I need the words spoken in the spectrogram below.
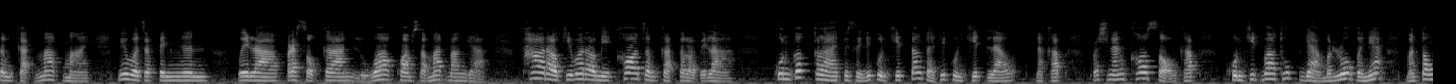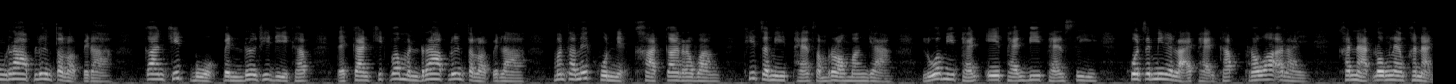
จำกัดมากมาย ไม่ว่าจะเป็นเงิน เวลาประสบการณ์ หรือว่าความสามารถบางอย่าง ถ้าเราคิดว่าเรามีข้อจำกัดตลอดเวลา คุณก็กลายเป็นสิ่งที่คุณคิดตั้งแต่ที่คุณคิดแล้วนะครับ เพราะฉะนั้นข้อ2ครับคุณคิดว่าทุกอย่างบนโลกใบนี้มันต้องราบลื่นตลอดเวลา การคิดบวกเป็นเรื่องที่ดีครับ แต่การคิดว่ามันราบลื่นตลอดเวลา มันทำให้คุณเนี่ยขาดการระวังที่จะมีแผนสำรองบางอย่าง หรือว่ามีแผน A แผน B แผน C ควรจะมีหลายแผนครับ เพราะว่าอะไรขนาดโรงแรมขนาด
